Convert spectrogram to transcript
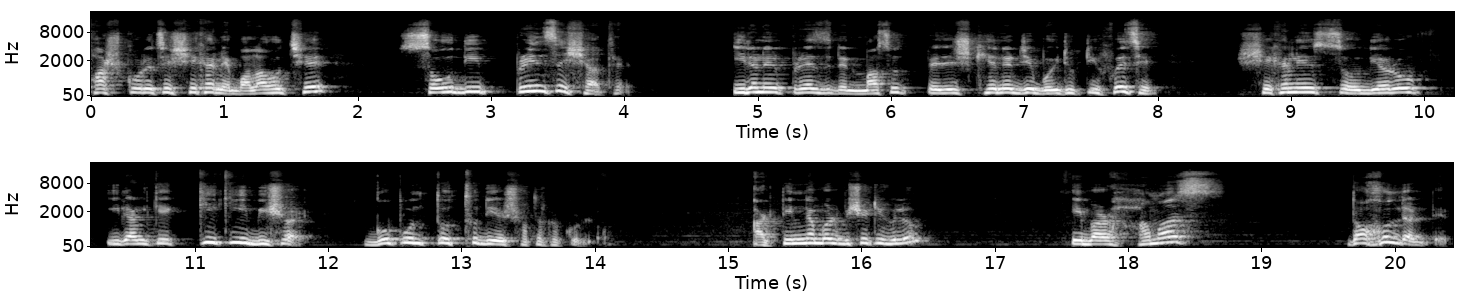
ফাঁস করেছে সেখানে বলা হচ্ছে সৌদি প্রিন্সের সাথে। ইরানের প্রেসিডেন্ট মাসুদ পেজেশখিয়ানের যে বৈঠকটি হয়েছে, সেখানে সৌদি আরব ইরানকে কি কি বিষয় গোপন তথ্য দিয়ে সতর্ক করল। আর তিন নম্বর বিষয়টি হলো, এবার হামাস দখলদারদের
